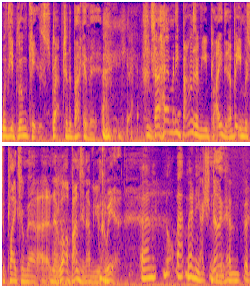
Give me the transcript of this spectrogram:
With your drum kit strapped to the back of it. So, how many bands have you played in? I bet you must have played some uh, a lot of bands in over your career. Um, not that many, actually. No? Um, but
